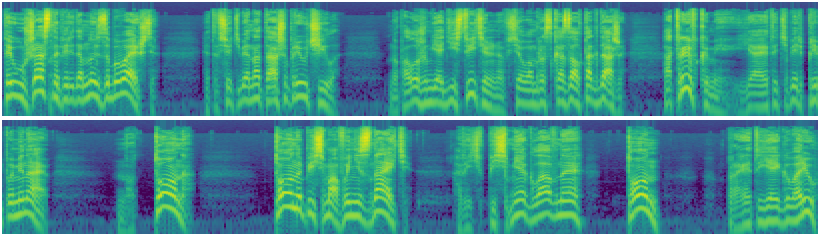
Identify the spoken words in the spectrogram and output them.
ты ужасно передо мной забываешься. Это все тебя Наташа приучила. Но, положим, я действительно все вам рассказал тогда же. Отрывками я это теперь припоминаю. Но тона, тона письма вы не знаете. А ведь в письме главное — тон. Про это я и говорю.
